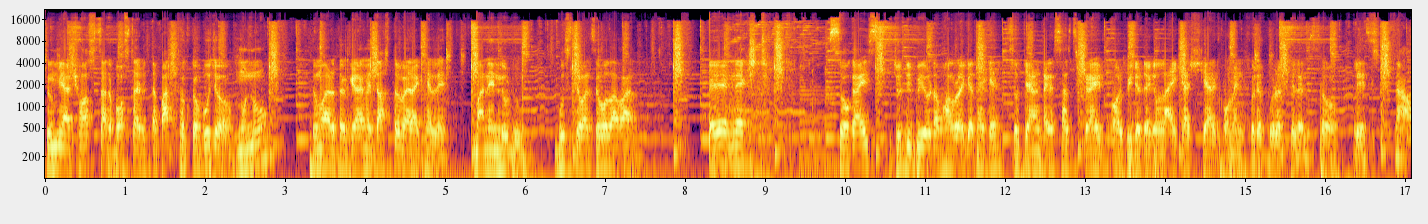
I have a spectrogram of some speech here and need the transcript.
তুমি আর সস্তার বস্তার ভিতরে পার্থক্য বুঝো, মনু? তোমার তো গ্রামে চাস্তো বেড়া খেলে মানে লুডু। বুঝতে পারছ বলাবান এ নেক্সট সো গাইস যদি ভিডিওটা ভালো লেগে থাকে সো চ্যানেলটাকে সাবস্ক্রাইব আর ভিডিওটাকে লাইক আর শেয়ার কমেন্ট করে বলে ফেলেন সো লেটস নাও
